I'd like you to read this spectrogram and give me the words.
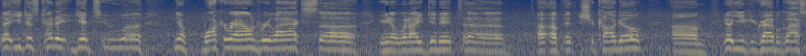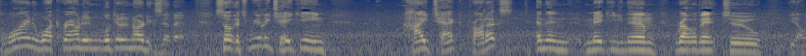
that you just kind of get to, uh, you know, walk around, relax. Uh, you know, when I did it uh, up at Chicago, um, you know, you could grab a glass of wine and walk around and look at an art exhibit. So it's really taking high tech products and then making them relevant to you know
